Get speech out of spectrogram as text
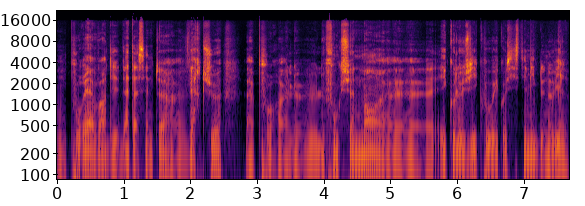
on pourrait avoir des data centers vertueux pour le, le fonctionnement écologique ou écosystémique de nos villes.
